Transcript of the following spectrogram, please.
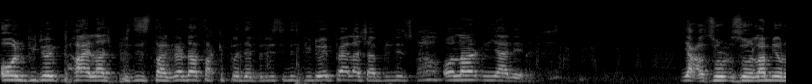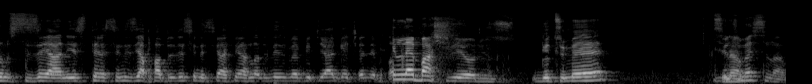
ol videoyu paylaş bizi Instagram'da takip edebilirsiniz videoyu paylaşabilirsiniz onlar yani ya zor, zorlamıyorum size yani isterseniz yapabilirsiniz yani anladınız mı videoya geçelim Beyinle başlıyoruz. götüme Sınav. Götüme sınav.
